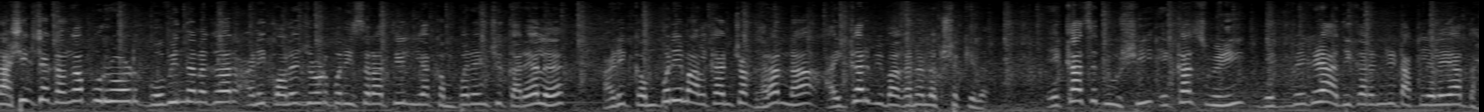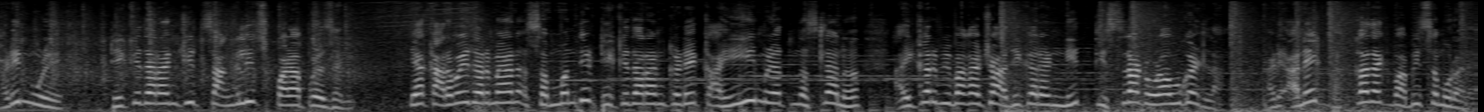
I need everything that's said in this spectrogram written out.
नाशिकच्या गंगापूर रोड गोविंदनगर आणि कॉलेज रोड परिसरातील या कंपन्यांची कार्यालय आणि कंपनी मालकांच्या घरांना आयकर विभागानं लक्ष केलं. एकाच दिवशी एकाच वेळी वेगवेगळ्या अधिकाऱ्यांनी टाकलेल्या या धाडींमुळे ठेकेदारांची चांगलीच पळापळ झाली. या कारवाई दरम्यान संबंधित ठेकेदारांकडे काहीही मिळत नसल्यानं आयकर विभागाच्या अधिकाऱ्यांनी तिसरा डोळा उघडला आणि अनेक धक्कादायक बाबी समोर आल्या.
